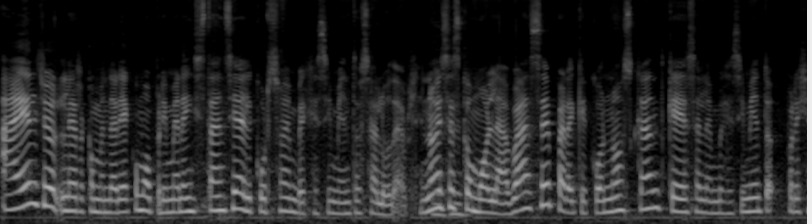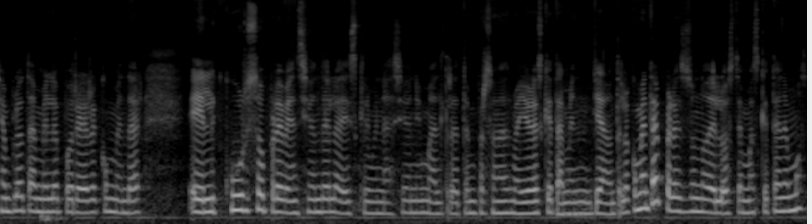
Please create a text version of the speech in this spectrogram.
A él yo le recomendaría como primera instancia el curso de envejecimiento saludable, ¿no? Esa es como la base para que conozcan qué es el envejecimiento. Por ejemplo, también le podría recomendar el curso Prevención de la Discriminación y Maltrato en Personas Mayores, que también ya no te lo comenté, pero ese es uno de los temas que tenemos,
